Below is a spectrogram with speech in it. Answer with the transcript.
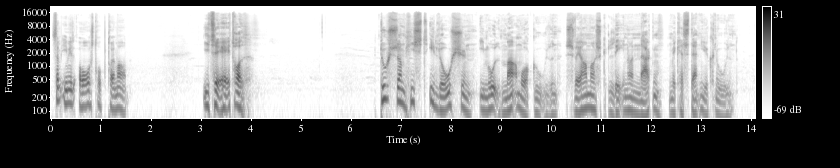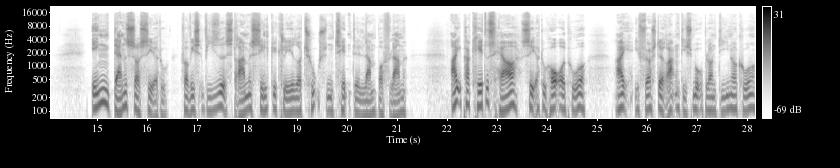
som Emil Aarstrup drømmer om. I teatret. Du som hist i logen imod marmorguden, sværmersk læner nakken med kastanjeknuden. Ingen danser ser du, for hvis hvide stramme silkeklæder tusind tændte lamper flamme – ej parkettets herre ser du håret pure, ej i første rang de små blondiner kure.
